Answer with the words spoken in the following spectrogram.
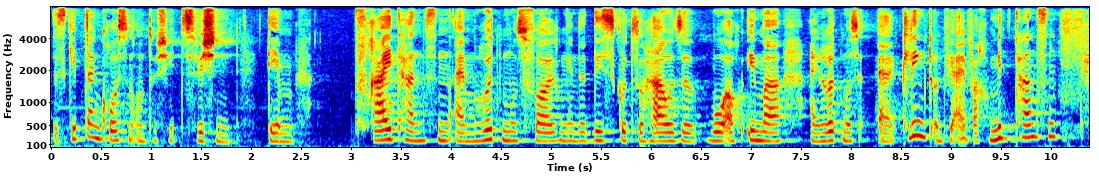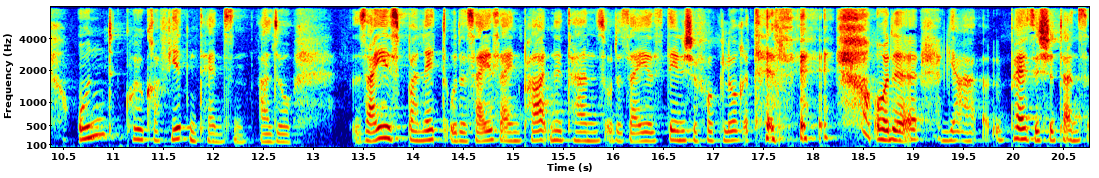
Es gibt einen großen Unterschied zwischen dem Freitanzen, einem Rhythmus folgen in der Disco zu Hause, wo auch immer ein Rhythmus äh, klingt und wir einfach mittanzen und choreografierten Tänzen, also sei es Ballett oder sei es ein Partnertanz oder sei es dänische Folklore-Tänze oder ja, persische Tanz.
